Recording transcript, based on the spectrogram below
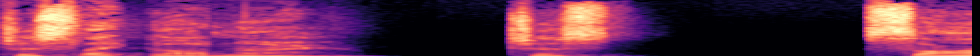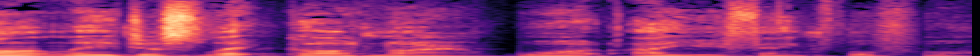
Just let God know. Just silently, just let God know. What are you thankful for?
